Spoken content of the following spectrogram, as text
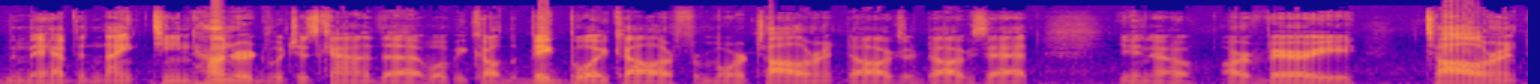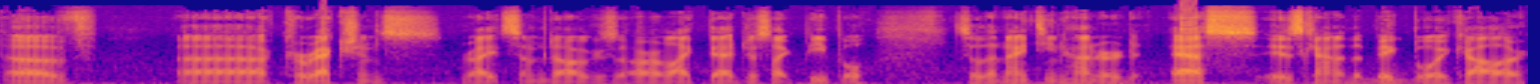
Then they have the 1900, which is kind of the what we call the big boy collar for more tolerant dogs or dogs that you know are very tolerant of uh, corrections. Right? Some dogs are like that, just like people. So the 1900S is kind of the big boy collar,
